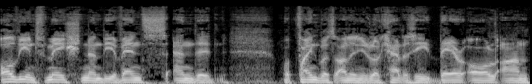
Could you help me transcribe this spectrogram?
All the information and the events and the find what's on in your locality, they're all on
